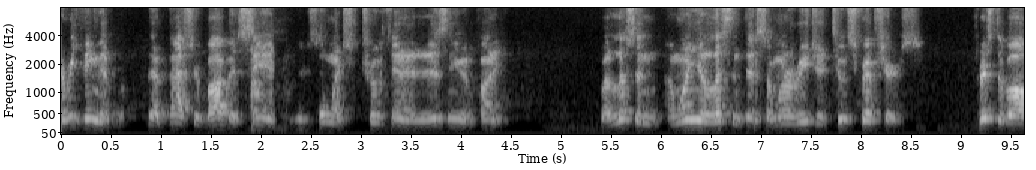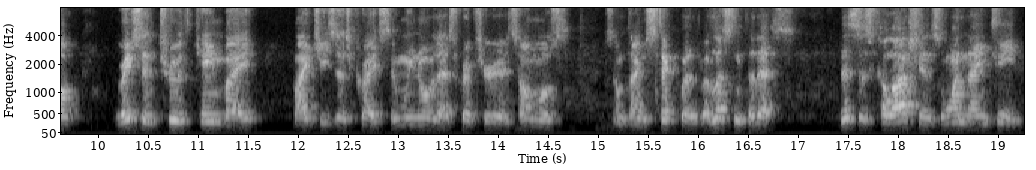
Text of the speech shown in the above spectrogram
everything that, that Pastor Bob is saying, there's so much truth in it, it isn't even funny. But listen, I want you to listen to this. I want to read you two scriptures. First of all, grace and truth came by by Jesus Christ, and we know that scripture. It's almost sometimes stick with it. But listen to this. This is Colossians 1:19.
